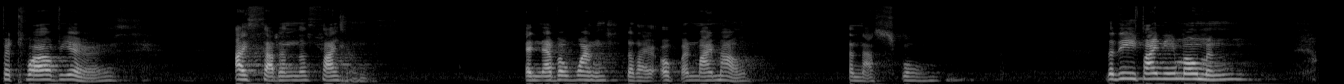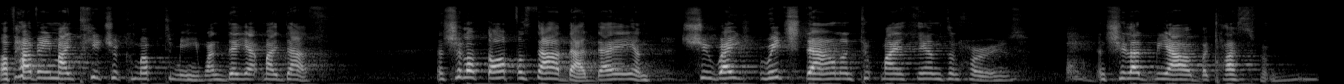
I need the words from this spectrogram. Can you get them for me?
For 12 years, I sat in the silence, and never once did I open my mouth in that school. The defining moment of having my teacher come up to me one day at my desk And she looked awful sad that day, and she reached down and took my hands in hers, and she led me out of the classroom.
